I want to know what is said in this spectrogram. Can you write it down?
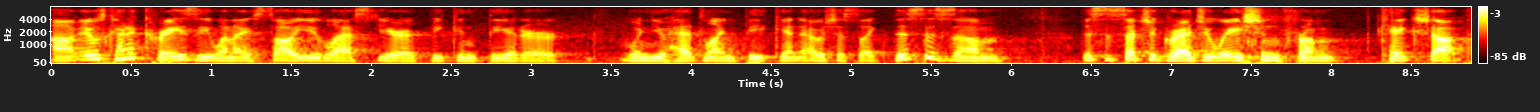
Um, it was kind of crazy when I saw you last year at Beacon Theater when you headlined Beacon. I was just like, this is um, this is such a graduation from Cake Shop,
